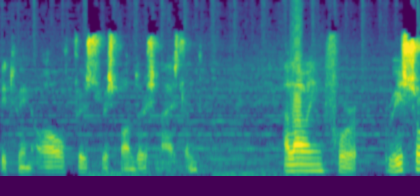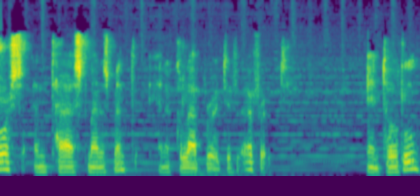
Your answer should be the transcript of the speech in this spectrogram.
between all first responders in Iceland, allowing for resource and task management in a collaborative effort. In total,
